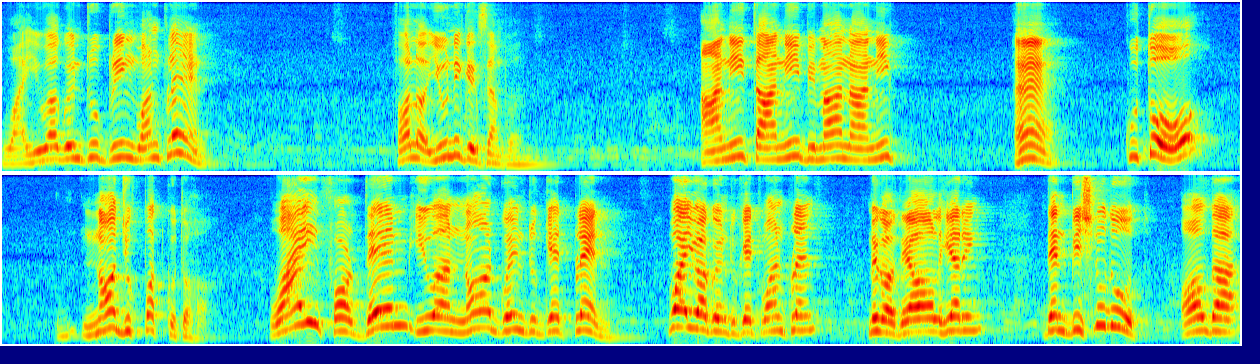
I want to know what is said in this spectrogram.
Why you are going to bring one plane? Follow, unique example. Ani tani bimanani eh, kuto no jukpat kutoha. Why for them you are not going to get plane? Why you are going to get one plane? Because they are all hearing. Then Vishnu Dut, all the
